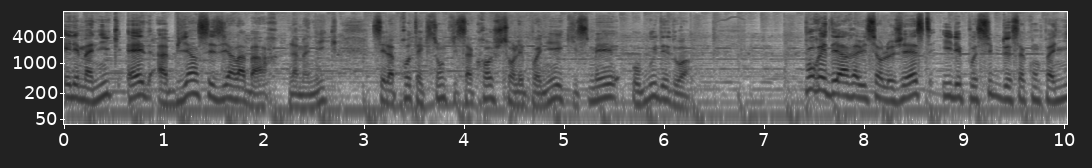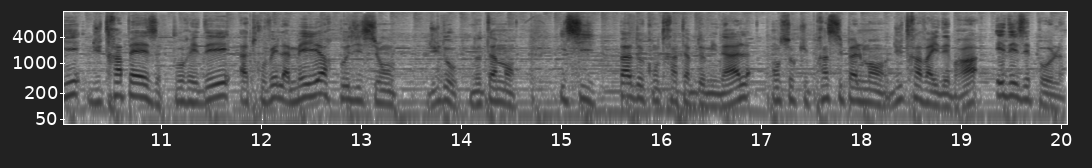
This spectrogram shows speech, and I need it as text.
et les maniques aident à bien saisir la barre. La manique, c'est la protection qui s'accroche sur les poignets et qui se met au bout des doigts. Pour aider à réussir le geste, il est possible de s'accompagner du trapèze pour aider à trouver la meilleure position, du dos notamment. Ici, pas de contrainte abdominale, on s'occupe principalement du travail des bras et des épaules.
